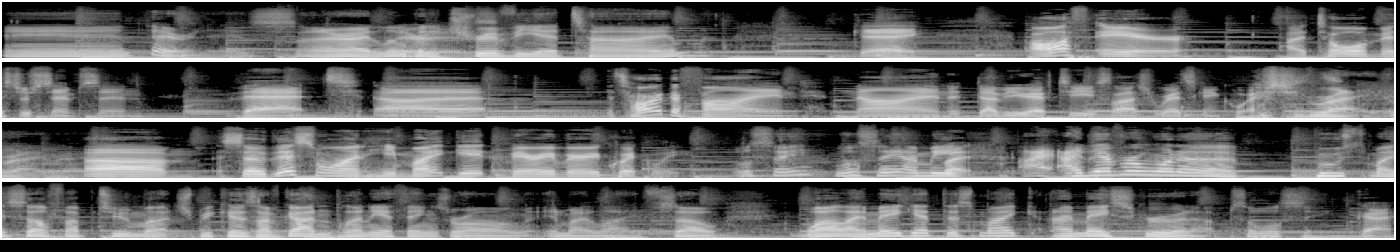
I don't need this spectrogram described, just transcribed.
And there it is. All right, a little There bit of is. trivia time. Okay. Off air, I told Mr. Simpson that uh, it's hard to find non WFT slash Redskin questions. Right, right, right. Um, so this one he might get very, very quickly. we'll see. We'll see. I mean, But- I, I never want to boost myself up too much because I've gotten plenty of things wrong in my life. So while I may get this mic, I may screw it up. So we'll see. Okay.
